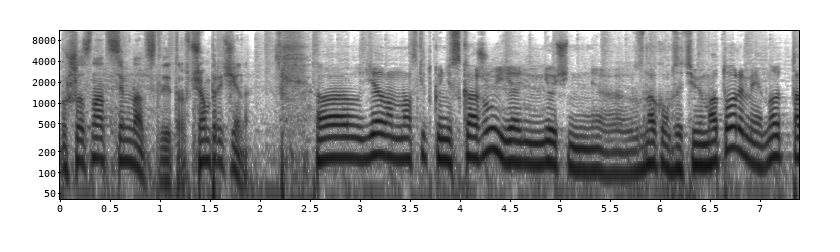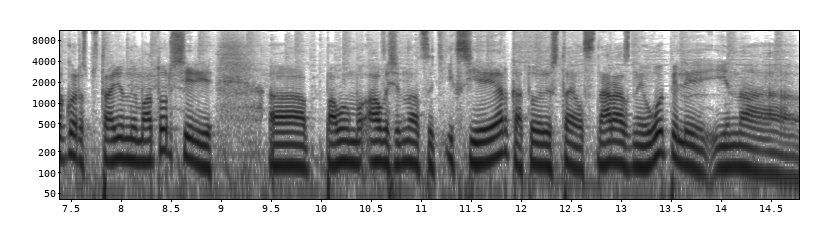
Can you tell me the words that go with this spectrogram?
16-17 литров. В чем причина? А, я вам на скидку не скажу, я не очень э, знаком с этими моторами, но это такой распространенный мотор серии по-моему, А18 XER, который ставился на разные Opel и на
